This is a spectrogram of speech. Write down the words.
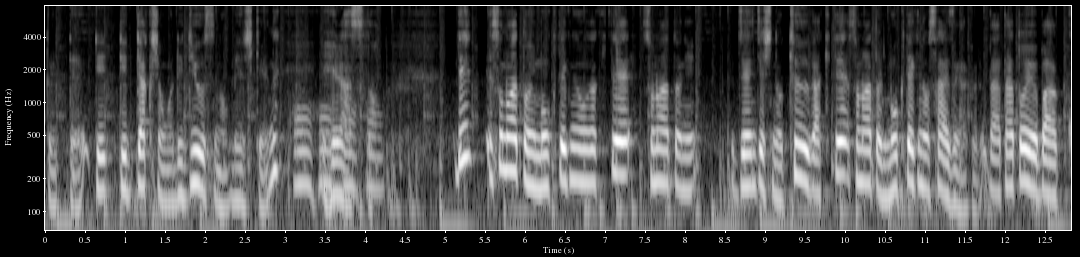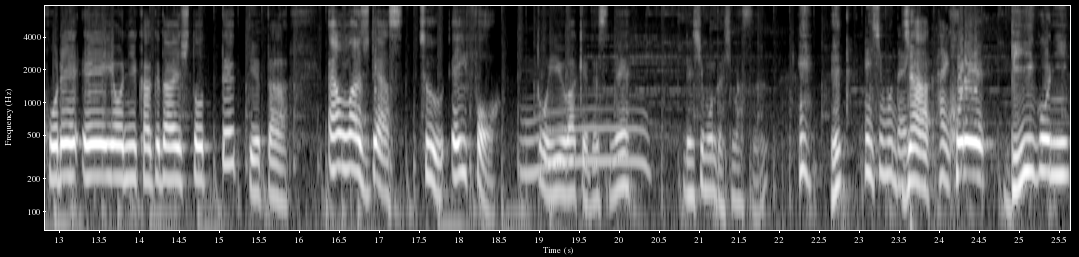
といってリリダクションは reduce の名詞形ね。減らすと。でその後に目的語が来てその後に前置詞の to が来てその後に目的のサイズが来る。だ例えばこれ A4 に拡大しとってって言ったら enlarge this to A4 というわけですね。練習問題します？え練習問題？じゃあ、はい、これ B5 に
